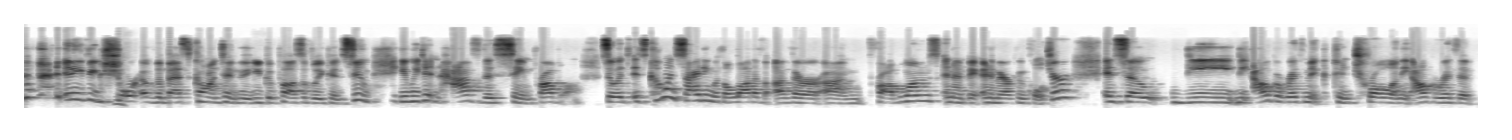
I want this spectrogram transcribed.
anything short of the best content that you could possibly consume and we didn't have this same problem. So it's, it's coinciding with a lot of other um, problems in, in american culture and so the the algorithmic control and the algorithm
